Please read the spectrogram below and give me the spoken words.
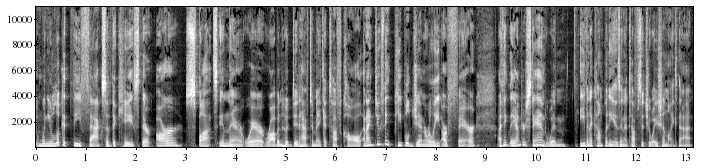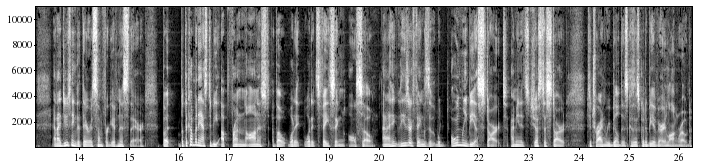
when you look at the facts of the case, there are spots in there where Robinhood did have to make a tough call. And I do think people generally are fair. I think they understand when even a company is in a tough situation like that. And I do think that there is some forgiveness there. But but the company has to be upfront and honest about what it what it's facing also. And I think these are things that would only be a start. I mean, it's just a start to try and rebuild this because it's going to be a very long road.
